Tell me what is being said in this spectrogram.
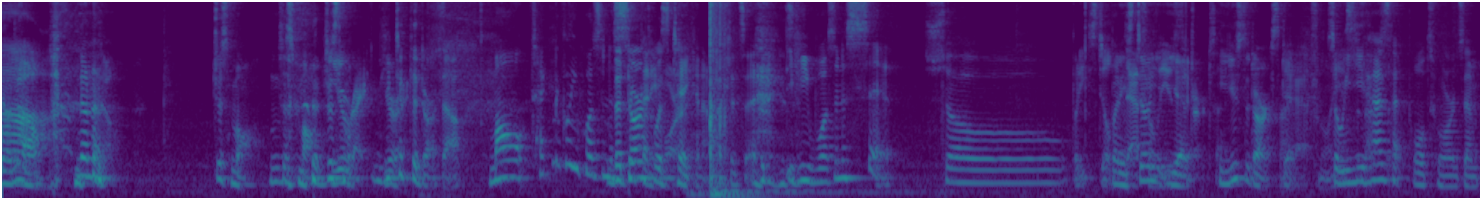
No, Ah. no, no, no, no. Just Maul. Just Maul. Just You're Maul. right. He You're took right. the Darth out. Maul technically wasn't a Sith. The Sith Darth was taken out, I should say. He wasn't a Sith, so but he still but he still definitely used yeah, the dark side. he used the dark side. Definitely so he has side. that pull towards him,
